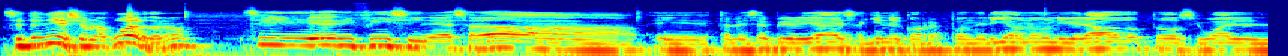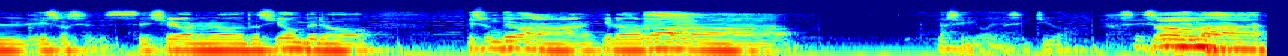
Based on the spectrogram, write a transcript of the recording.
se tendría que llegar a un acuerdo, ¿no? Sí, es difícil a esa edad eh, establecer prioridades a quién le correspondería o no un liberado. Todos igual eso se, se llevan en una votación, pero es un tema que la verdad. No sé qué voy a decir, chicos. No sé, es, No. Un tema,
